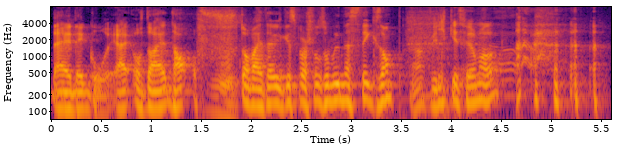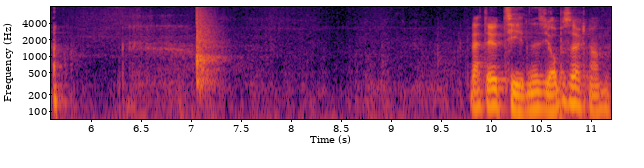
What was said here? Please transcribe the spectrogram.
Det, det går jeg, Og da, da, uff, da veit jeg hvilket spørsmål som blir neste, ikke sant? Ja, hvilket firma, da? Dette er jo tidenes jobbsøknad.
